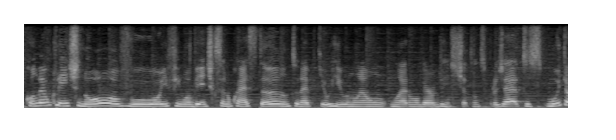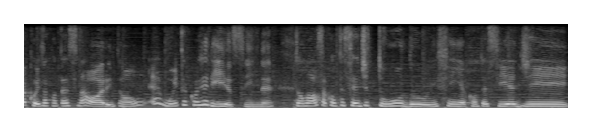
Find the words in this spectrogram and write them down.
quando é um cliente novo, ou enfim, um ambiente que você não conhece tanto, né? Porque o Rio não, é um, não era um lugar onde a gente tinha tantos projetos, muita coisa acontece na hora, então é muita correria, assim, né? Então, nossa, acontecia de tudo, enfim, acontecia de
